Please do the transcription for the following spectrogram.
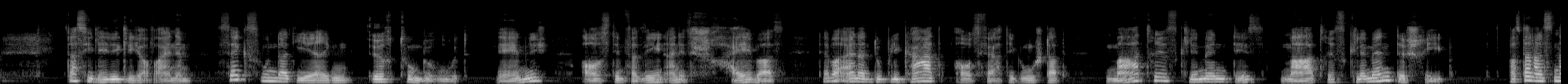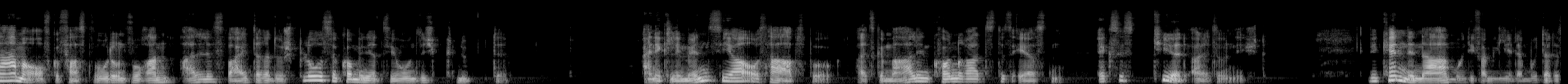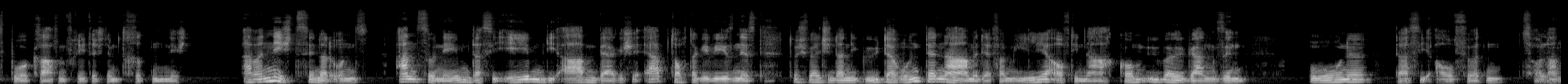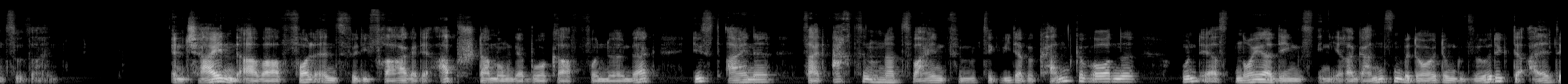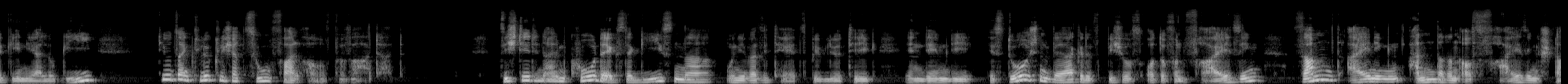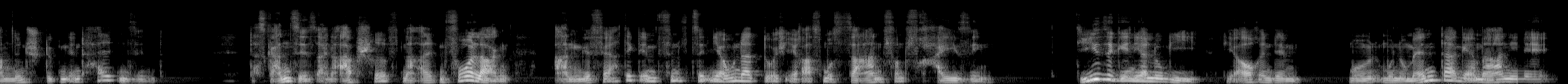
dass sie lediglich auf einem 600-jährigen Irrtum beruht, nämlich aus dem Versehen eines Schreibers, der bei einer Duplikatausfertigung statt Matris Clementis Matris Clemente schrieb, was dann als Name aufgefasst wurde und woran alles weitere durch bloße Kombination sich knüpfte. Eine Clementia aus Habsburg als Gemahlin Konrads I. existiert also nicht. Wir kennen den Namen und die Familie der Mutter des Burggrafen Friedrich III. nicht, aber nichts hindert uns, anzunehmen, dass sie eben die abenbergische Erbtochter gewesen ist, durch welche dann die Güter und der Name der Familie auf die Nachkommen übergegangen sind, ohne dass sie aufhörten, Zollern zu sein. Entscheidend aber vollends für die Frage der Abstammung der Burggrafen von Nürnberg ist eine seit 1852 wieder bekannt gewordene und erst neuerdings in ihrer ganzen Bedeutung gewürdigte alte Genealogie, die uns ein glücklicher Zufall aufbewahrt hat. Sie steht in einem Kodex der Gießener Universitätsbibliothek, in dem die historischen Werke des Bischofs Otto von Freising samt einigen anderen aus Freising stammenden Stücken enthalten sind. Das Ganze ist eine Abschrift nach alten Vorlagen, angefertigt im 15. Jahrhundert durch Erasmus Sahn von Freising. Diese Genealogie, die auch in dem Monumenta Germaninae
